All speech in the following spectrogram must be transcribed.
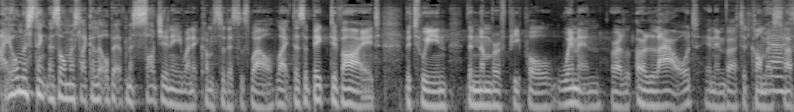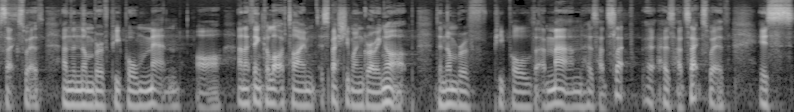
I almost think there's almost like a little bit of misogyny when it comes to this as well. Like there's a big divide between the number of people women are, are allowed, in inverted commas, yes. to have sex with, and the number of people men are. And I think a lot of time, especially when growing up, the number of people that a man has had slept, uh, has had sex with is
